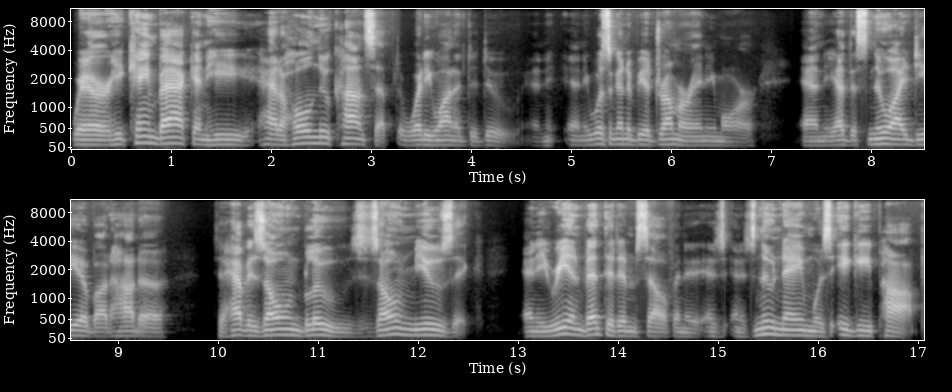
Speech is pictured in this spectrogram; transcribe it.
where he came back and he had a whole new concept of what he wanted to do, and and he wasn't going to be a drummer anymore. And he had this new idea about how to to have his own blues, his own music, and he reinvented himself, and his, and his new name was Iggy Pop.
